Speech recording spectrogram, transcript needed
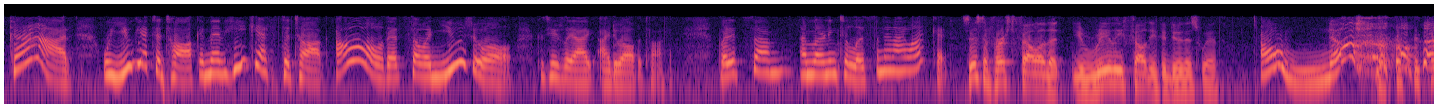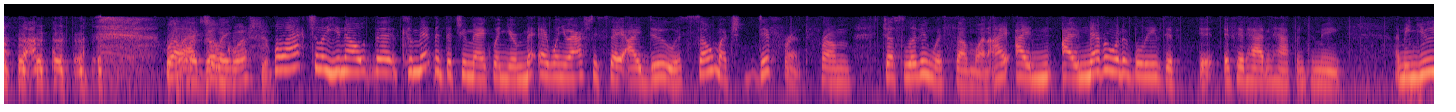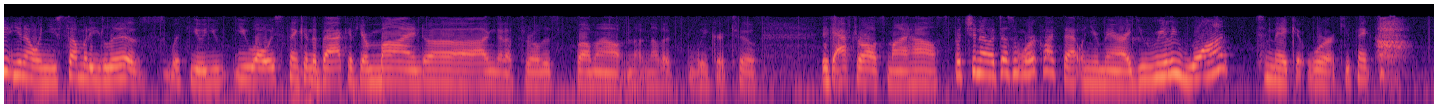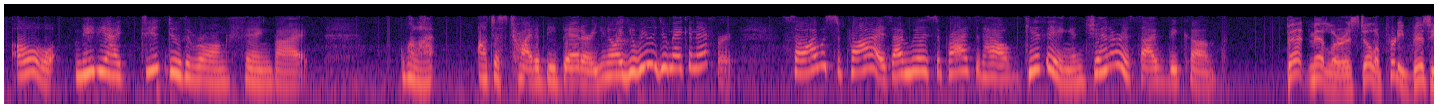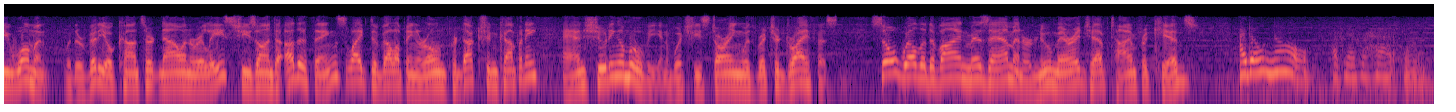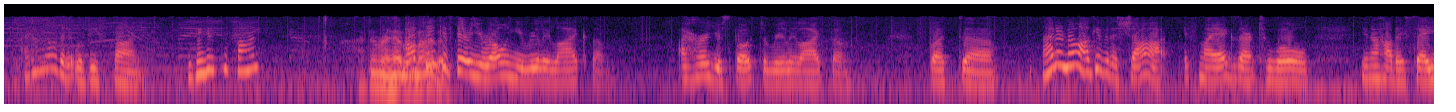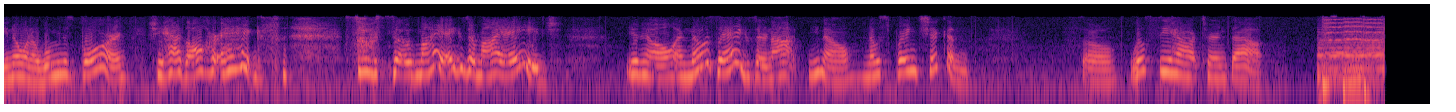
God, well, you get to talk, and then he gets to talk. Oh, that's so unusual. Because usually I, I do all the talking. But it's um, I'm learning to listen, and I like it. Is this the first fellow that you really felt you could do this with? Oh no. Well, What actually, well, actually, you know, the commitment that you make when you're when you actually say "I do" is so much different from just living with someone. I I, I never would have believed if it, if it hadn't happened to me. I mean, you you know, when you somebody lives with you, you you always think in the back of your mind, uh, "I'm going to throw this bum out in another week or two. If, after all, it's my house. But you know, it doesn't work like that when you're married. You really want to make it work. You think, oh, maybe I did do the wrong thing by, well, I, I'll just try to be better. You know, you really do make an effort. So I was surprised. I'm really surprised at how giving and generous I've become. Bette Midler is still a pretty busy woman. With her video concert now in release, she's on to other things like developing her own production company and shooting a movie in which she's starring with Richard Dreyfuss. So will the divine Ms. M and her new marriage have time for kids? I don't know. I've never had one. I don't know that it would be fun. You think it'd be fun? I've never had one I think either. if they're your own, you really like them. I heard you're supposed to really like them. But uh, I don't know. I'll give it a shot if my eggs aren't too old. You know how they say, you know, when a woman is born, she has all her eggs. so, so my eggs are my age. You know, and those eggs are not, you know, no spring chickens. So we'll see how it turns out.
